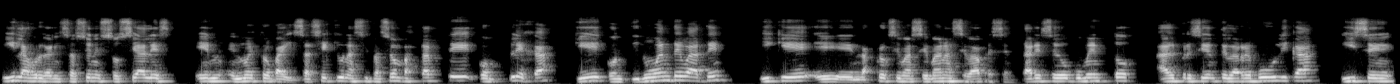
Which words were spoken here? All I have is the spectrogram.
y las organizaciones sociales en, nuestro país. Así es que una situación bastante compleja que continúa en debate y que eh, en las próximas semanas se va a presentar ese documento al presidente de la República y se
